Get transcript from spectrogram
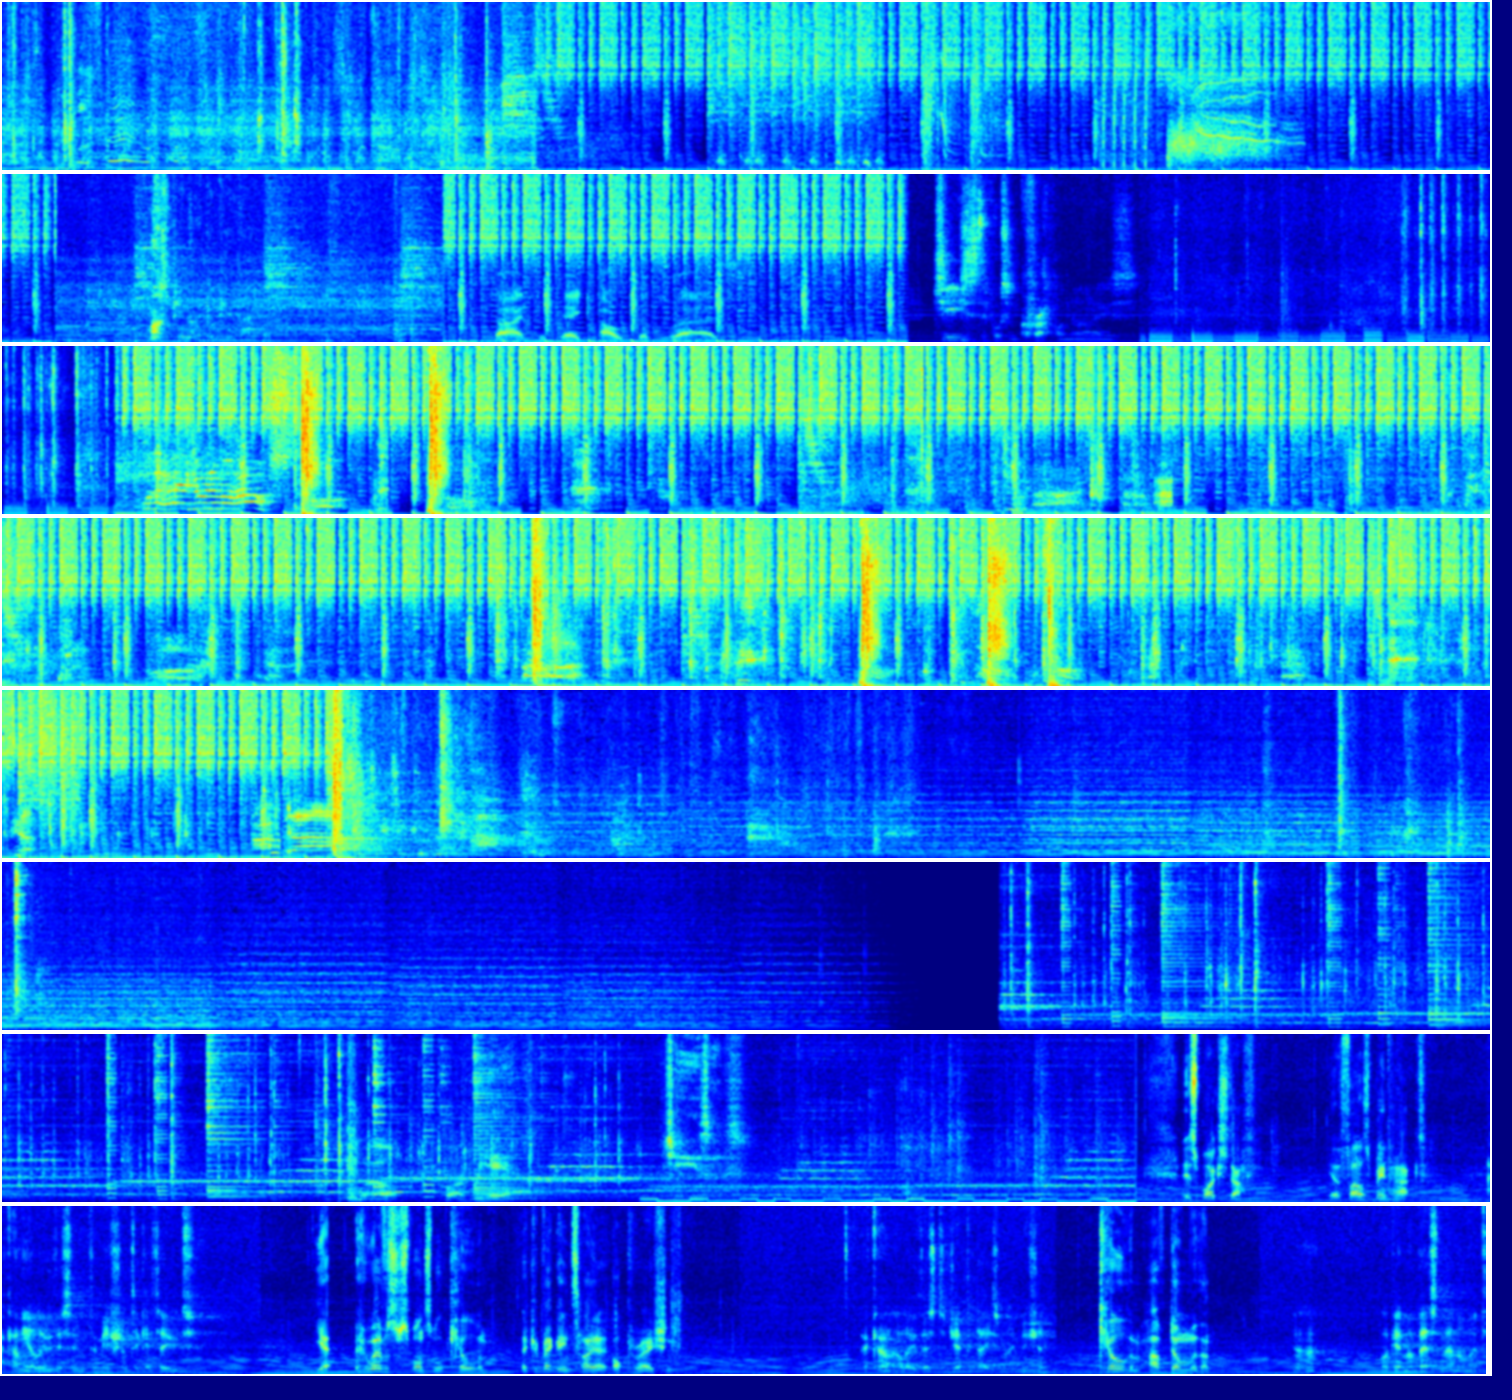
Time to take out the trash. Jesus, they put some crap on those. Here? Jesus. It's Wagstaff. Yeah, the file's been hacked. I can't allow this information to get out. Yeah, whoever's responsible, kill them. They could wreck the entire operation. I can't allow this to jeopardize my mission. Kill them. Have done with them. Uh-huh. I'll get my best men on it.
